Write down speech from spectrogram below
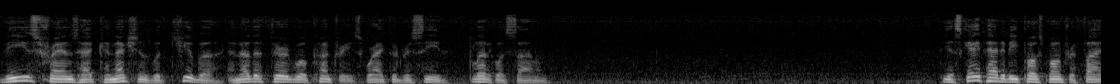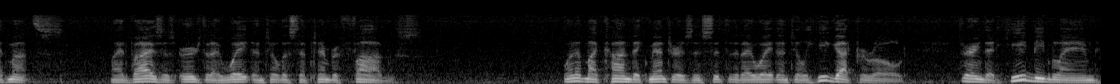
these friends had connections with Cuba and other third world countries where I could receive political asylum. The escape had to be postponed for five months. My advisors urged that I wait until the September fogs. One of my convict mentors insisted that I wait until he got paroled, fearing that he'd be blamed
